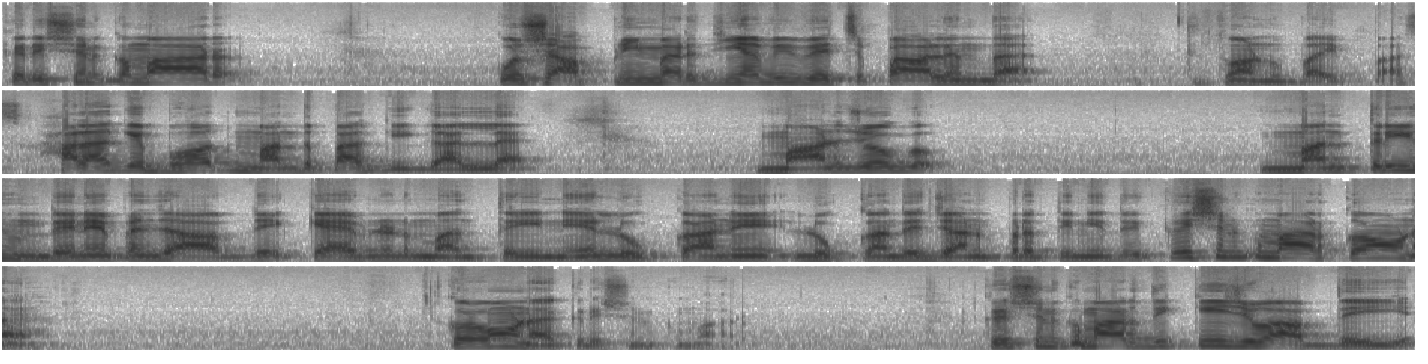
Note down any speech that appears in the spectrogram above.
ਕ੍ਰਿਸ਼ਨ ਕੁਮਾਰ ਕੁਝ ਆਪਣੀ ਮਰਜ਼ੀਆਂ ਵੀ ਵਿੱਚ ਪਾ ਲੈਂਦਾ ਤੇ ਤੁਹਾਨੂੰ ਬਾਈਪਾਸ ਹਾਲਾਂਕਿ ਬਹੁਤ ਮੰਦਭਾਗੀ ਗੱਲ ਹੈ। ਮਾਨਯੋਗ ਮੰਤਰੀ ਹੁੰਦੇ ਨੇ ਪੰਜਾਬ ਦੇ, ਕੈਬਨਿਟ ਮੰਤਰੀ ਨੇ, ਲੋਕਾਂ ਨੇ, ਲੋਕਾਂ ਦੇ ਜਨ ਪ੍ਰਤੀਨਿਧੀ ਕ੍ਰਿਸ਼ਨ ਕੁਮਾਰ ਕੌਣ ਹੈ? ਕੌਣ ਹੈ ਕ੍ਰਿਸ਼ਨ ਕੁਮਾਰ? ਕ੍ਰਿਸ਼ਨ ਕੁਮਾਰ ਦੀ ਕੀ ਜਵਾਬਦੇਹੀ ਹੈ?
